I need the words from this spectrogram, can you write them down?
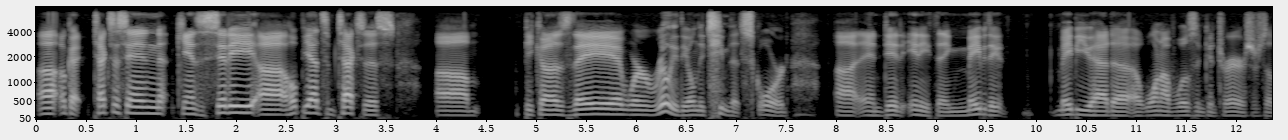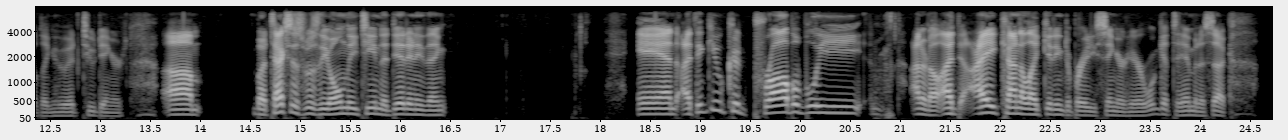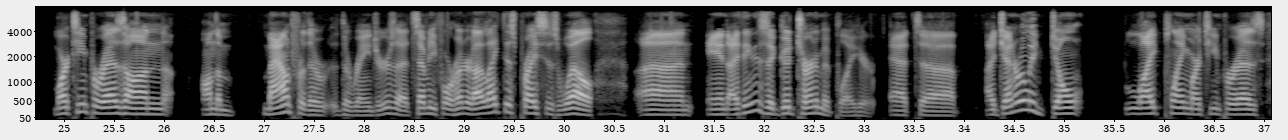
Uh, okay, Texas and Kansas City. Uh, hope you had some Texas um, because they were really the only team that scored uh, and did anything. Maybe they, maybe you had a, a one-off Willson Contreras or something who had two dingers. Um, but Texas was the only team that did anything. And I think you could probably, I don't know, I, I kind of like getting to Brady Singer here. We'll get to him in a sec. Martin Perez on on the mound for the the Rangers at 7,400. I like this price as well, uh, and I think this is a good tournament play here. At uh, I generally don't like playing Martin Perez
